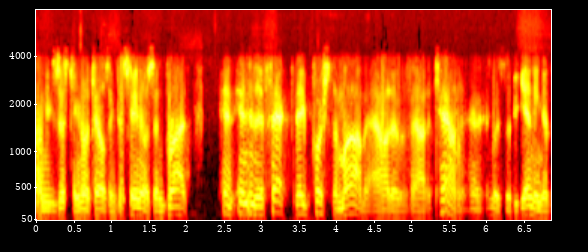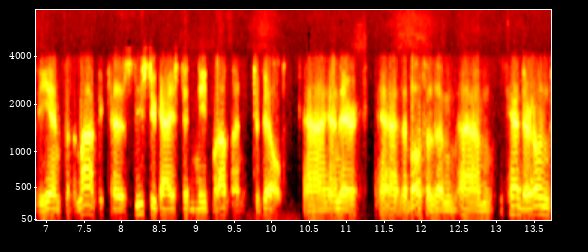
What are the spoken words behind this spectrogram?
on existing hotels and casinos, and brought and, and in effect they pushed the mob out of out of town. It was the beginning of the end for the mob because these two guys didn't need mob money to build, uh, and they're uh, the both of them um, had their own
